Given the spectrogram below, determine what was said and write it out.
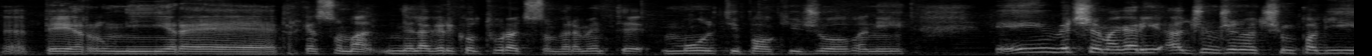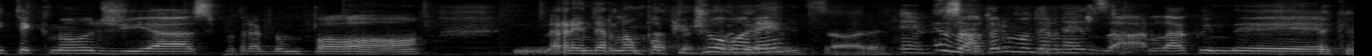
eh, per unire, perché insomma nell'agricoltura ci sono veramente molti pochi giovani e invece magari aggiungendoci un po' di tecnologia si potrebbe un po' renderla un po' più giovane. Sì. Esatto, rimodernizzarla, quindi eh, sì,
